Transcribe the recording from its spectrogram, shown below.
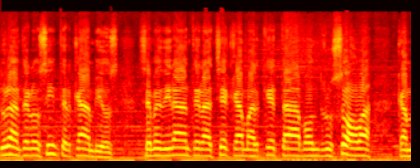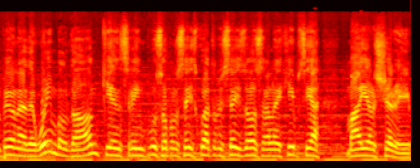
durante los intercambios. Se medirá ante la checa Marqueta Bondrusova campeona de Wimbledon, quien se impuso por 6-4 y 6-2 a la egipcia Mayer Sherif.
